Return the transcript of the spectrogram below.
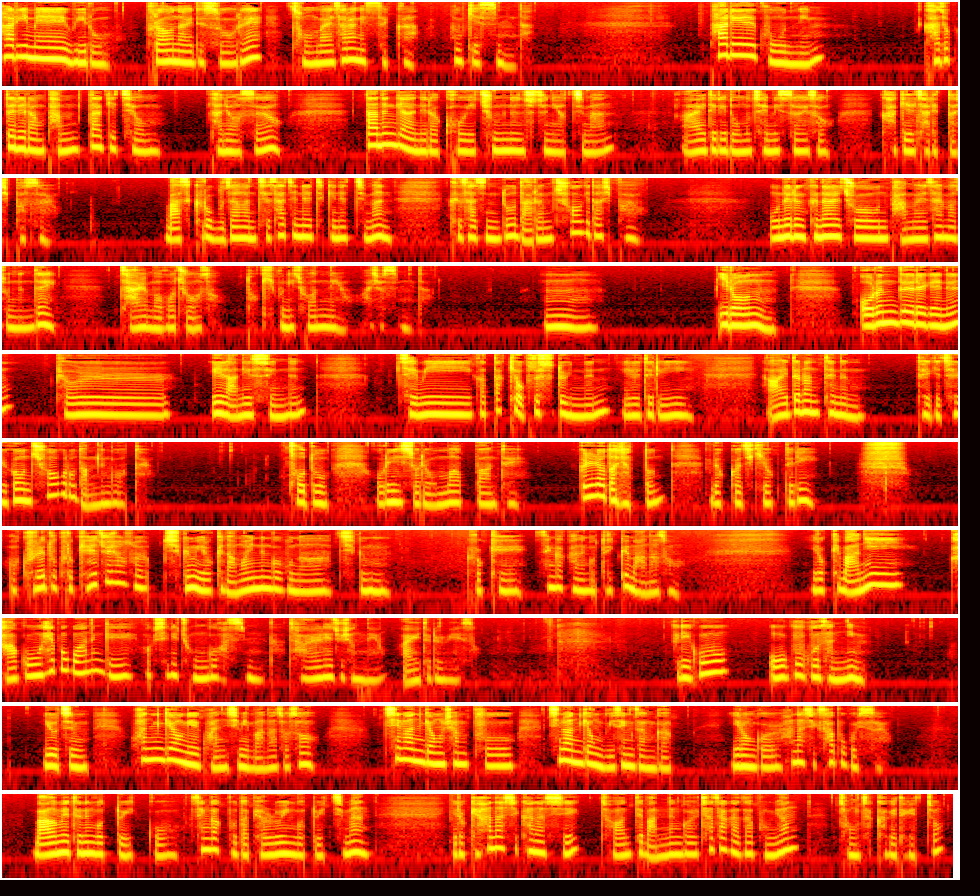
하림의 위로, 브라운 아이드 소울의 정말 사랑했을까 함께 했습니다. 8195님, 가족들이랑 밤따기 체험 다녀왔어요. 따는 게 아니라 거의 줍는 수준이었지만 아이들이 너무 재밌어 해서 가길 잘했다 싶었어요. 마스크로 무장한 채 사진을 찍긴 했지만 그 사진도 나름 추억이다 싶어요. 오늘은 그날 주워온 밤을 삶아줬는데 잘 먹어주어서 더 기분이 좋았네요. 하셨습니다. 음, 이런 어른들에게는 별 일 아닐 수 있는 재미가 딱히 없을 수도 있는 일들이 아이들한테는 되게 즐거운 추억으로 남는 것 같아요. 저도 어린 시절에 엄마 아빠한테 끌려다녔던 몇 가지 기억들이 어, 그래도 그렇게 해주셔서 지금 이렇게 남아있는 거구나. 지금 그렇게 생각하는 것들이 꽤 많아서 이렇게 많이 가고 해보고 하는 게 확실히 좋은 것 같습니다. 잘 해주셨네요. 아이들을 위해서. 그리고 5994님. 요즘 환경에 관심이 많아져서 친환경 샴푸, 친환경 위생장갑, 이런 걸 하나씩 사보고 있어요. 마음에 드는 것도 있고, 생각보다 별로인 것도 있지만, 이렇게 하나씩 하나씩 저한테 맞는 걸 찾아가다 보면 정착하게 되겠죠?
